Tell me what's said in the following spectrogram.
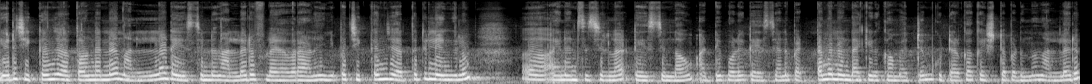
ഈ ഒരു ചിക്കൻ ചേർത്തുകൊണ്ട് തന്നെ നല്ല ടേസ്റ്റ് ഉണ്ട് നല്ലൊരു ഫ്ലേവറാണ് ഇനിയിപ്പോൾ ചിക്കൻ ചേർത്തിട്ടില്ലെങ്കിലും അതിനനുസരിച്ചുള്ള ടേസ്റ്റ് ഉണ്ടാവും. അടിപൊളി ടേസ്റ്റാണ് പെട്ടെന്ന് തന്നെ ഉണ്ടാക്കിയെടുക്കാൻ പറ്റും. കുട്ടികൾക്കൊക്കെ ഇഷ്ടപ്പെടുന്ന നല്ലൊരു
